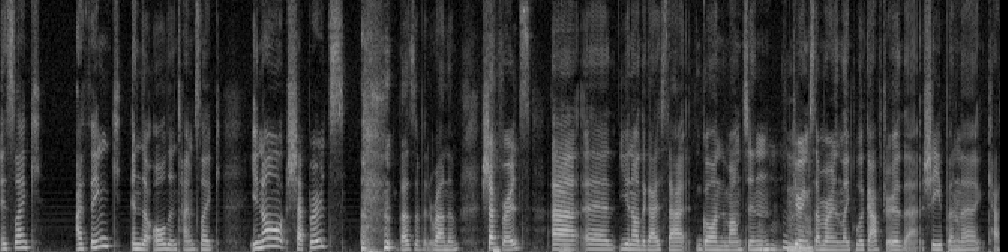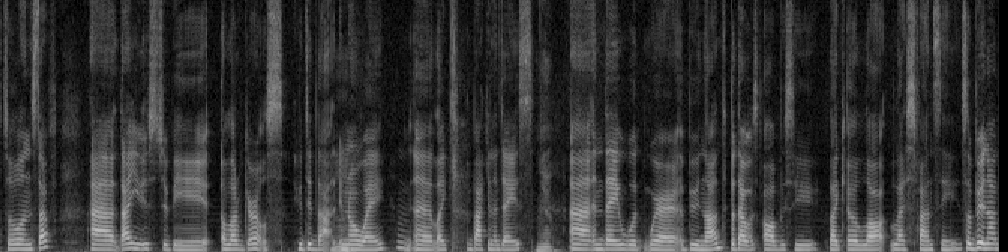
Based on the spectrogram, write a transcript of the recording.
it's like, I think in the olden times, like, you know, shepherds. That's a bit random. Shepherds. Uh, uh, you know the guys that go on the mountain Mhm. during Mhm. summer and like look after the sheep and Yeah. the cattle and stuff. Uh, that used to be a lot of girls who did that in Mm. Norway, Mm. uh, like back in the days Yeah. uh, and they would wear a bunad, but that was obviously like a lot less fancy. So bunad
